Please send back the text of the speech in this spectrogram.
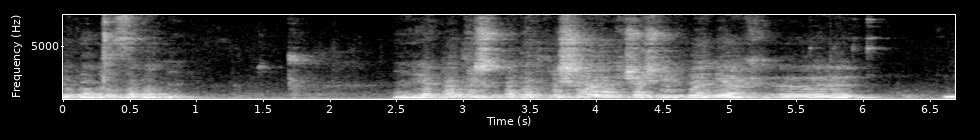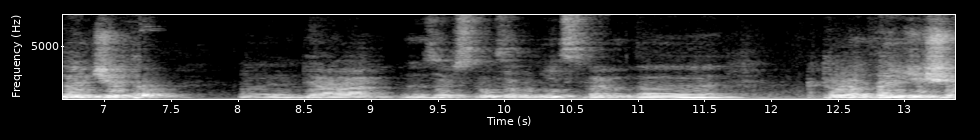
dobre zawody. Jak podkreślałem wcześniej w mediach, będzie to gala ze współzawodnictwem, która odbędzie się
